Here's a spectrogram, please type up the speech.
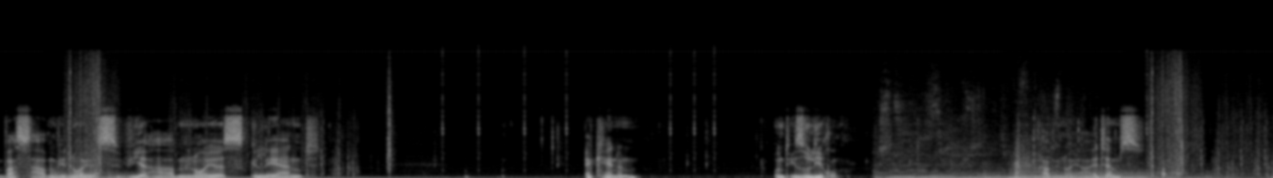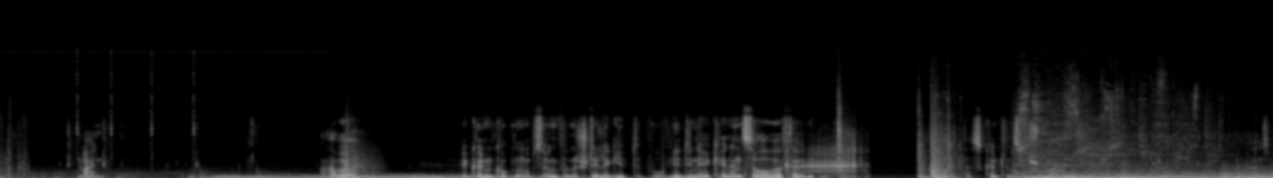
was haben wir Neues? Wir haben Neues gelernt. Erkennen und Isolierung. Haben wir neue Items? Nein. Aber wir können gucken, ob es irgendwo eine Stelle gibt, wo wir den Erkennen-Zauber verwenden. Das könnte uns ja schon mal helfen. Also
